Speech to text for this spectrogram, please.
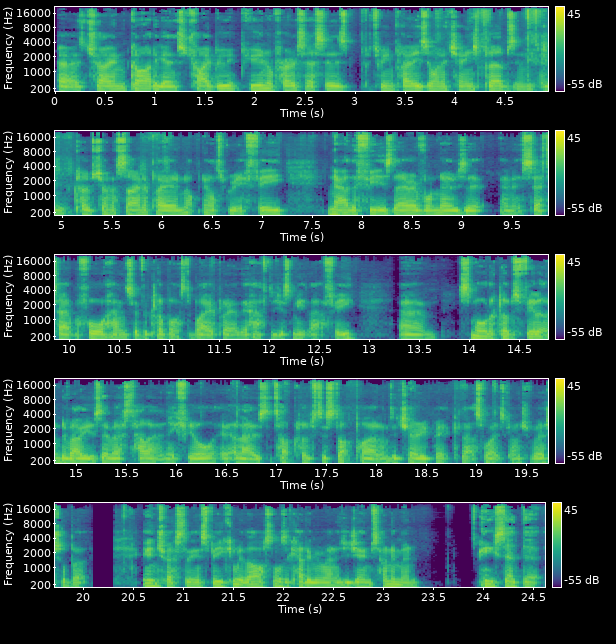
uh, try and guard against tribunal processes between players who want to change clubs and, and, clubs trying to sign a player and not being able to agree a fee. Now the fee is there, everyone knows it, and it's set out beforehand. So if a club wants to buy a player, they have to just meet that fee. Um, smaller clubs feel it undervalues their best talent, and they feel it allows the top clubs to stockpile and to cherry pick. That's why it's controversial. But interestingly, in speaking with Arsenal's academy manager James Honeyman, he said that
